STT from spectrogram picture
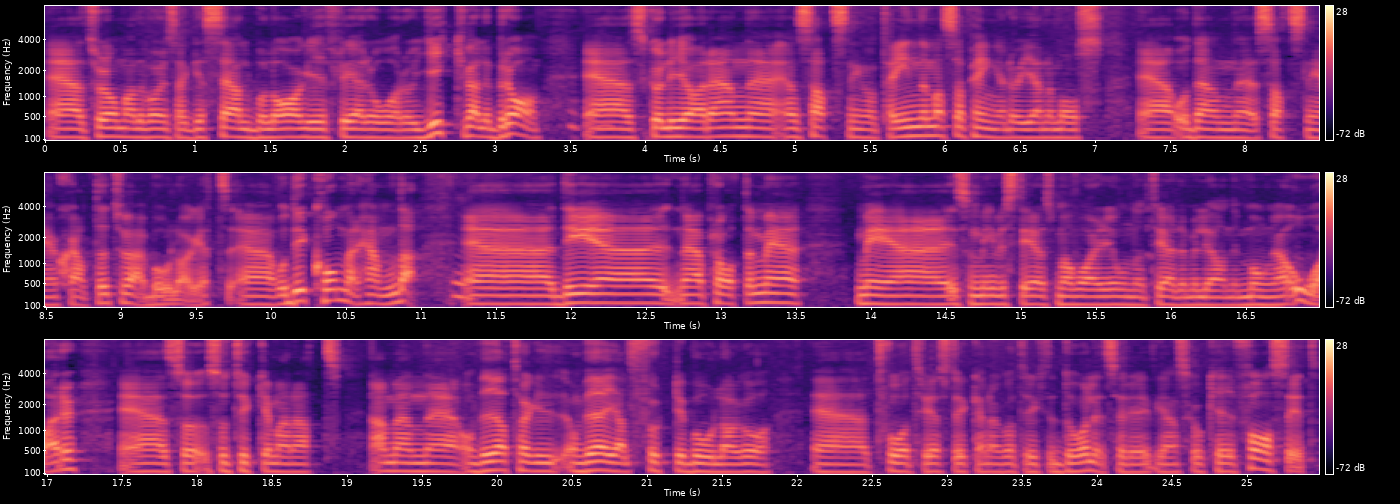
jag tror de hade varit ett gasellbolag i flera år och gick väldigt bra. Eh, skulle göra en, en satsning och ta in en massa pengar då genom oss. Eh, och den satsningen stjälpte tyvärr bolaget. Eh, och det kommer hända. Mm. det, när jag pratar med med, som investerare som har varit i onoterade miljön i många år så, så tycker man att ja, men, om, vi har tagit, om vi har hjälpt 40 bolag och eh, två, tre stycken har gått riktigt dåligt så är det ett ganska okej facit.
